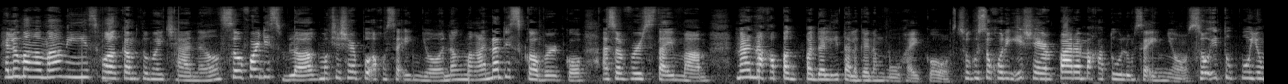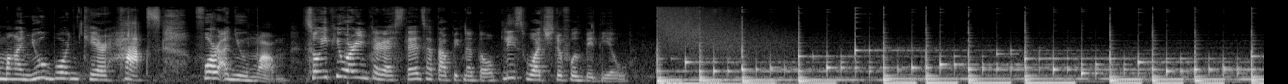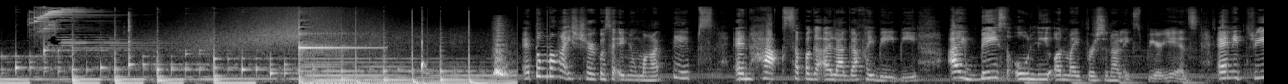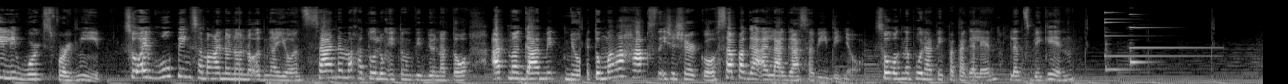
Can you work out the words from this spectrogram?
Hello mga mommies! Welcome to my channel. So for this vlog, magsishare po ako sa inyo ng mga na-discover ko as a first time mom na nakapagpadali talaga ng buhay ko. So gusto ko rin i-share para makatulong sa inyo. So ito po yung mga newborn care hacks for a new mom. So if you are interested sa topic na to, please watch the full video. Itong mga i-share ko sa inyong mga tips and hacks sa pag-aalaga kay baby ay based only on my personal experience. And it really works for me. So I'm hoping sa mga nanonood ngayon, sana makatulong itong video na to at magamit nyo itong mga hacks na i-share ko sa pag-aalaga sa baby nyo. So wag na po nating patagalin. Let's begin.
